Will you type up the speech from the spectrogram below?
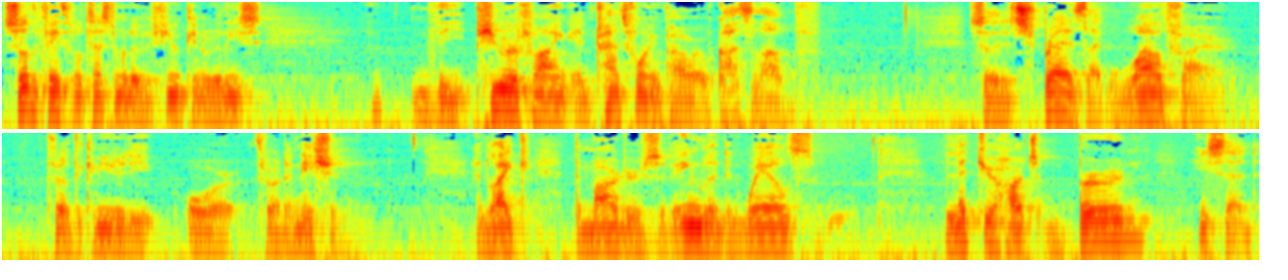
so the faithful testimony of a few can release the purifying and transforming power of God's love so that it spreads like wildfire throughout the community or throughout a nation. And like the martyrs of England and Wales, let your hearts burn, he said,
